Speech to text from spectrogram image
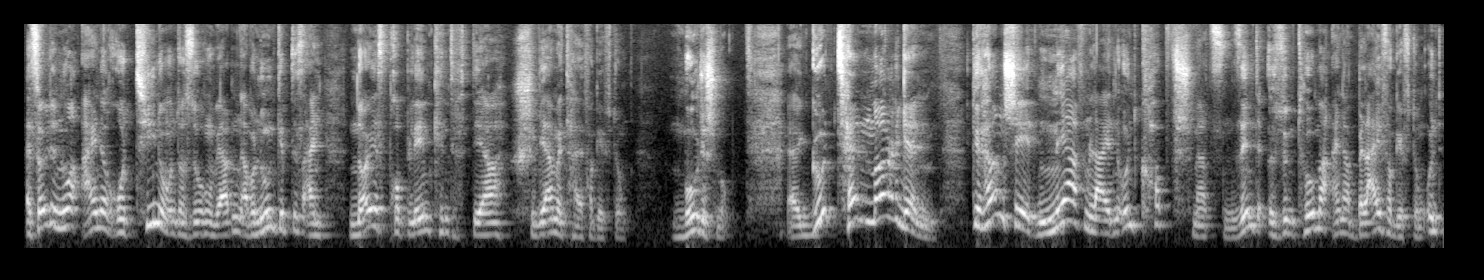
Es sollte nur eine Routineuntersuchung werden, aber nun gibt es ein neues Problemkind der Schwermetallvergiftung. Modeschmuck. Äh, guten Morgen! Gehirnschäden, Nervenleiden und Kopfschmerzen sind Symptome einer Bleivergiftung und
